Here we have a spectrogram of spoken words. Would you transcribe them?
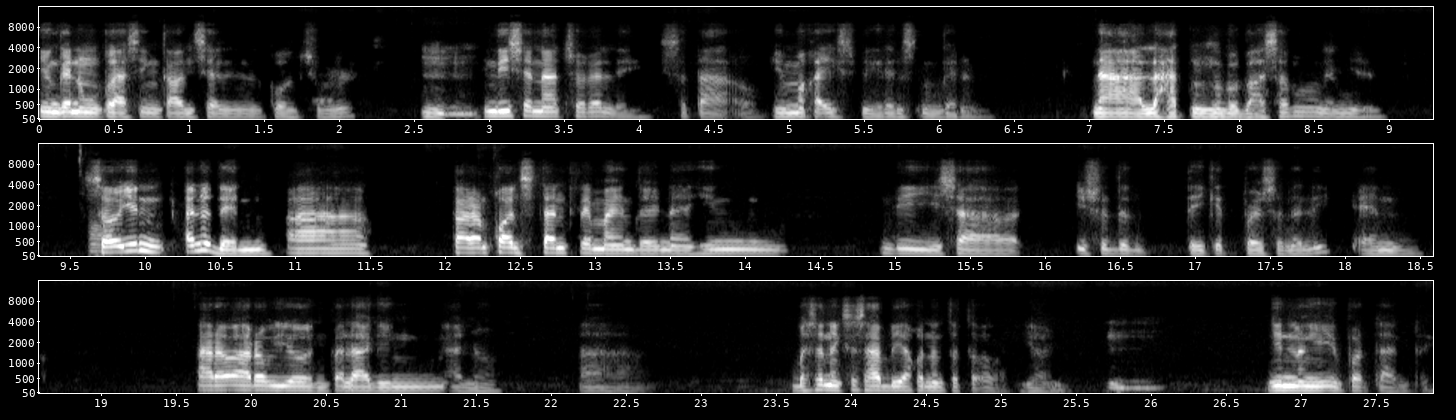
yung ganong klaseng cancel culture Mm-mm. hindi siya natural eh sa tao yung maka-experience ng ganun na lahat ng nababasa mo ganyan So Oo. yun, ano din, ah parang constant reminder na hin, hindi siya, you shouldn't take it personally and araw-araw yun, palaging ano, ah basta nagsasabi ako ng totoo, yun. Mm. Yun lang yung importante.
